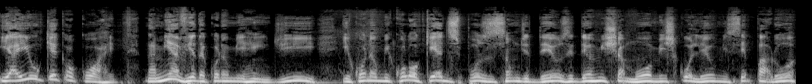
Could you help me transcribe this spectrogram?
E aí o que que ocorre? Na minha vida, quando eu me rendi e quando eu me coloquei à disposição de Deus e Deus me chamou, me escolheu, me separou,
